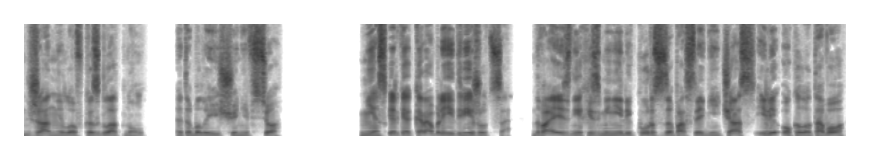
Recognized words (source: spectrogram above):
Джан неловко сглотнул. Это было еще не все. Несколько кораблей движутся. Два из них изменили курс за последний час или около того,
